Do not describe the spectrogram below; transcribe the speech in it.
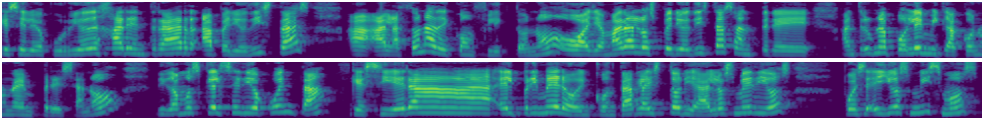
que se le ocurrió dejar entrar a periodistas a, la zona de conflicto, ¿no? O a llamar a los periodistas ante, ante una polémica con una empresa, ¿no? Digamos que él se dio cuenta que si era el primero en contar la historia a los medios, pues ellos mismos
